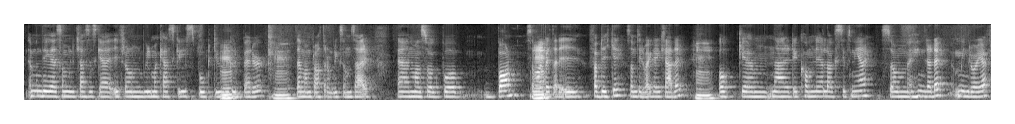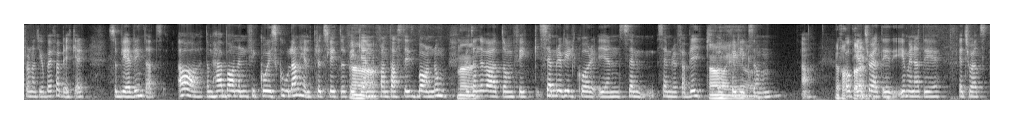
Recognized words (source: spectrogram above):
men det är som det klassiska ifrån Will McCaskills bok Do Mm. Good Better mm, där man pratar om liksom så här, eh, man såg på barn som Mm. arbetade i fabriker som tillverkade kläder mm, och eh, när det kom nya lagstiftningar som hindrade minderåriga från att jobba i fabriker så blev det inte att ah, de här barnen fick gå i skolan helt plötsligt och fick Ah. en fantastisk barndom nej. utan det var att de fick sämre villkor i en säm- sämre fabrik Ah, och fick ja, ja. liksom jag fattar. och jag tror att det, jag menar att det, jag tror att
